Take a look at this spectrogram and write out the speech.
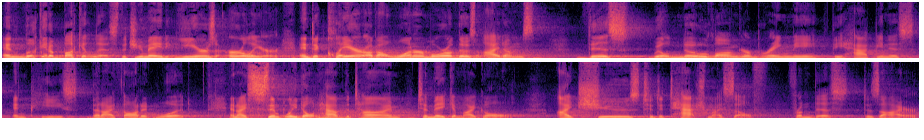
And look at a bucket list that you made years earlier and declare about one or more of those items this will no longer bring me the happiness and peace that I thought it would. And I simply don't have the time to make it my goal. I choose to detach myself from this desire.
